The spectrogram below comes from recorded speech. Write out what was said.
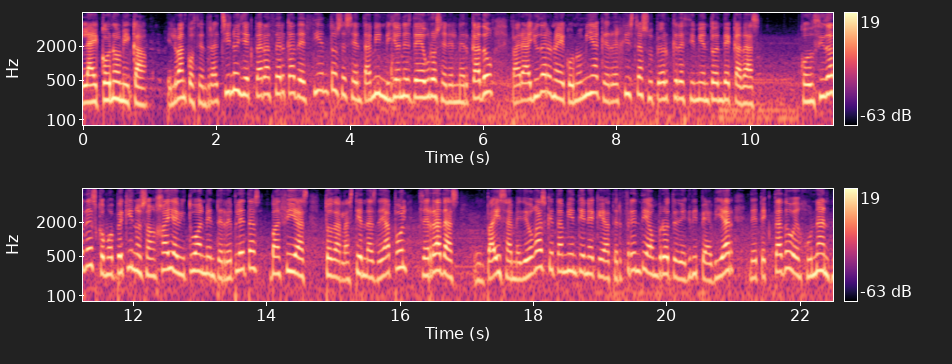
la económica. El Banco Central chino inyectará cerca de 160.000 millones de euros en el mercado para ayudar a una economía que registra su peor crecimiento en décadas con ciudades como Pekín o Shanghai habitualmente repletas, vacías, todas las tiendas de Apple cerradas, un país a medio gas que también tiene que hacer frente a un brote de gripe aviar detectado en Hunan,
